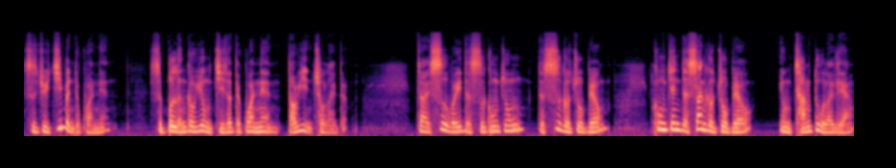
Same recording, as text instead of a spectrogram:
是最基本的观念，是不能够用其他的观念导引出来的。在四维的时空中的四个坐标。空间的三个坐标用长度来量，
